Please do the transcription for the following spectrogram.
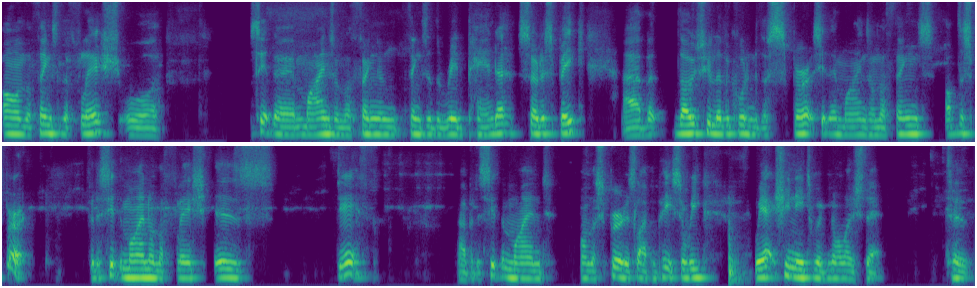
on the things of the flesh or set their minds on the thing, things of the red panda, so to speak. Uh, but those who live according to the Spirit set their minds on the things of the Spirit. For to set the mind on the flesh is death, uh, but to set the mind on the Spirit is life and peace. So we we actually need to acknowledge that to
